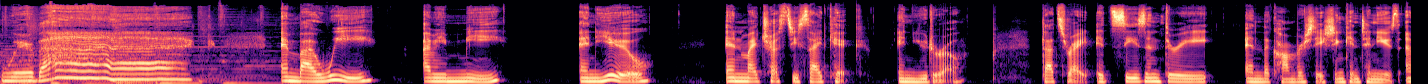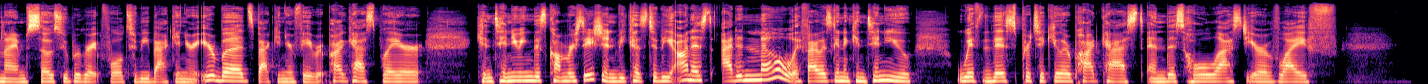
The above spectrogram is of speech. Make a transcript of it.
We're back. And by we, I mean me and you and my trusty sidekick in utero. That's right. It's season three and the conversation continues. And I'm so super grateful to be back in your earbuds, back in your favorite podcast player, continuing this conversation because to be honest, I didn't know if I was going to continue with this particular podcast and this whole last year of life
